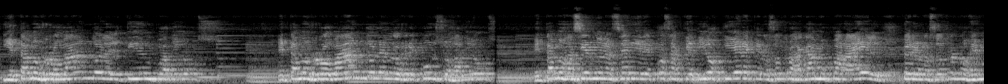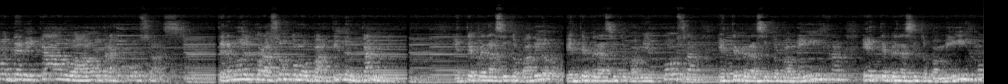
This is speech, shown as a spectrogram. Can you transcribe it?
Y estamos robándole el tiempo a Dios. Estamos robándole los recursos a Dios. Estamos haciendo una serie de cosas que Dios quiere que nosotros hagamos para Él, pero nosotros nos hemos dedicado a otras cosas. Tenemos el corazón como partido en canto. Este pedacito para Dios, este pedacito para mi esposa, este pedacito para mi hija, este pedacito para mi hijo,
